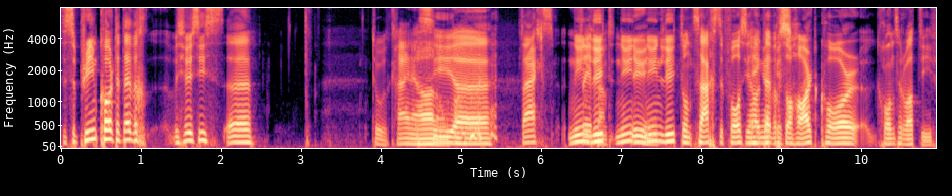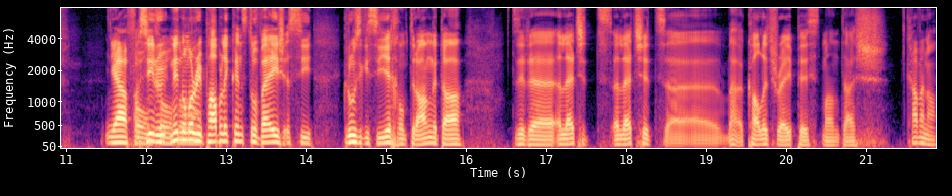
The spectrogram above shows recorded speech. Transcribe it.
Der Supreme Court hat einfach, wie viel ist es? Äh, du, keine Ahnung. sind äh, Sechs. neun, Sieben. Leute, neun, Neun. neun Leute und sechs davon sind halt einfach Irgendetwas. so hardcore konservativ. Ja, voll, Also, sie, voll, nicht voll. nur Republicans, du weißt, es sind grusige Siechen und der andere da, der äh, alleged, alleged äh, College Rapist, man, das ist Kavanaugh.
